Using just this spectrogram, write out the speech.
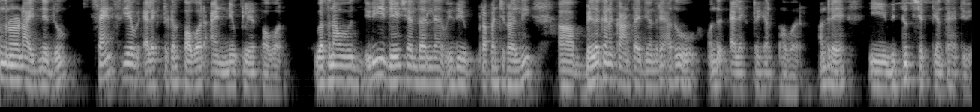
ಒಂದು ನೋಡೋಣ ಐದನೇದು. Science gave electrical power and nuclear power ಇವತ್ತು ನಾವು ಇಡೀ ದೇಶದಲ್ಲಿ, ಇಡೀ ಪ್ರಪಂಚಗಳಲ್ಲಿ ಬೆಳಕನ್ನು ಕಾಣ್ತಾ ಇದ್ದೀವಿ ಅಂದರೆ ಅದು ಒಂದು ಎಲೆಕ್ಟ್ರಿಕಲ್ ಪವರ್ ಅಂದರೆ ಈ ವಿದ್ಯುತ್ ಶಕ್ತಿ ಅಂತ ಹೇಳ್ತೀವಿ.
